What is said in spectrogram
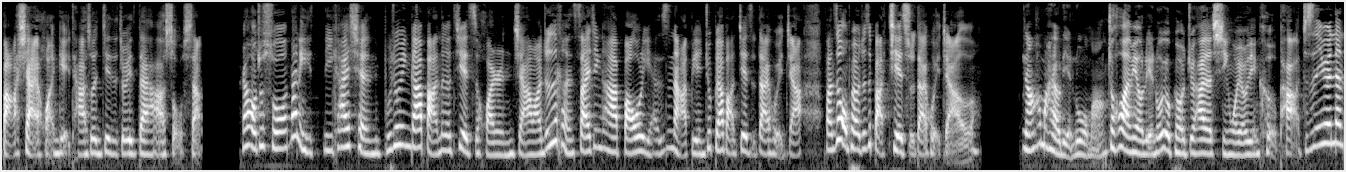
拔下来还给他，所以戒指就一直在他手上。然后我就说：“那你离开前不就应该把那个戒指还人家吗？就是可能塞进他的包里，还是哪边，就不要把戒指带回家。反正我朋友就是把戒指带回家了。”然后他们还有联络吗？就后来没有联络。有朋友觉得他的行为有点可怕，就是因为那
